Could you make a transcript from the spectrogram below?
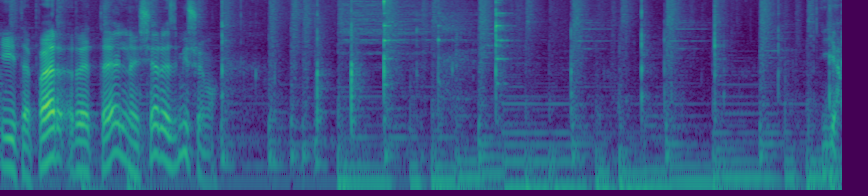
І тепер ретельно ще раз змішуємо. Є.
